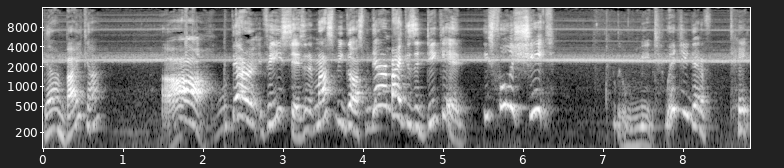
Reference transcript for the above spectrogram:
Darren Baker? Oh, well, Darren, if he says it, it must be gospel. Darren Baker's a dickhead. He's full of shit. Little mint. Where'd you get a tech?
